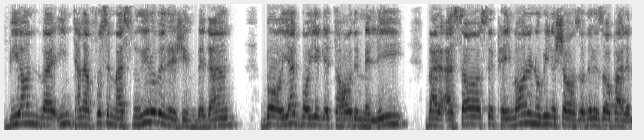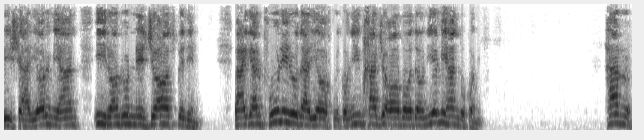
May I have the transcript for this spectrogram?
بیان و این تنفس مصنوعی رو به رژیم بدن باید با یک اتحاد ملی بر اساس پیمان نوین شاهزاده رضا پهلوی شهریار میان ایران رو نجات بدیم. و اگر پولی رو دریافت می‌کنیم خرج آبادانی میهن بکنیم. هر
